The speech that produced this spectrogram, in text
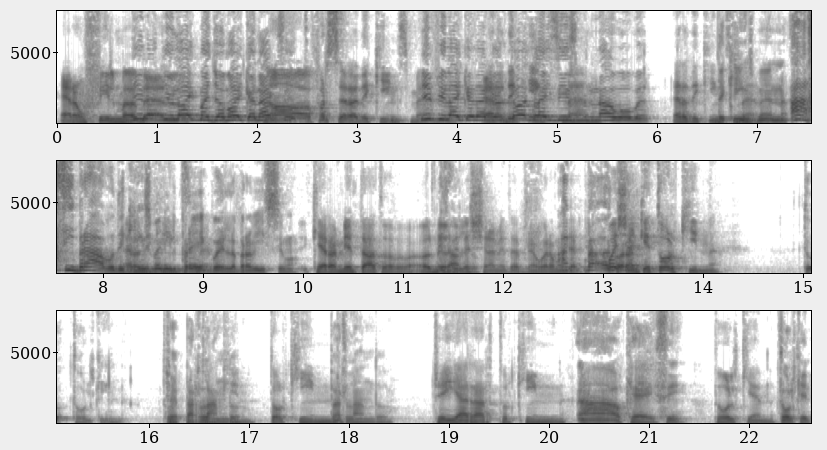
Era un film you, bello. you like my Jamaican accent? No, forse era The Kingsman. If you like it, I era can The talk like this Kingsman. now over. Era The Kingsman. The Kingsman? Ah sì, bravo, The Era The Kingsman il Kingsman. prequel, bravissimo. Che era ambientato almeno Esatto. delle scene ambientate della prima guerra mondiale. ma Poi allora- c'è anche Tolkien. To- Tolkien? Cioè parlando? Tolkien. Tolkien. Parlando? J.R.R. Tolkien. Ah, ok, sì. Tolkien. Tolkien.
